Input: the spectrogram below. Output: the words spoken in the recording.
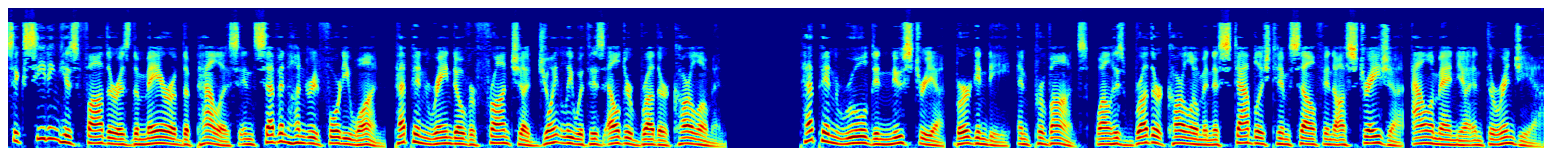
Succeeding his father as the mayor of the palace in 741, Pepin reigned over Francia jointly with his elder brother Carloman. Pepin ruled in Neustria, Burgundy, and Provence, while his brother Carloman established himself in Austrasia, Alemannia and Thuringia.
